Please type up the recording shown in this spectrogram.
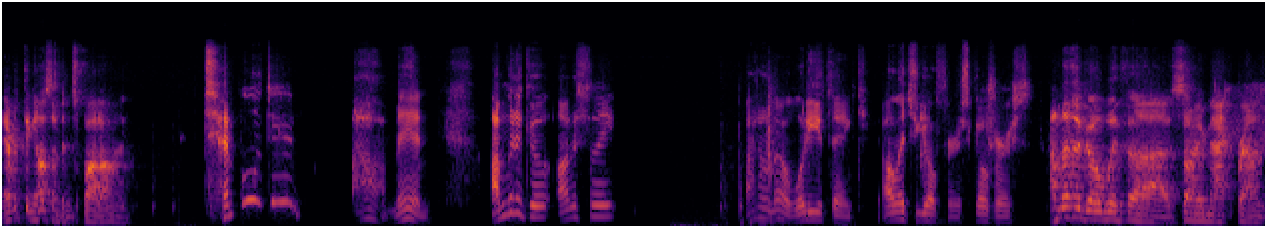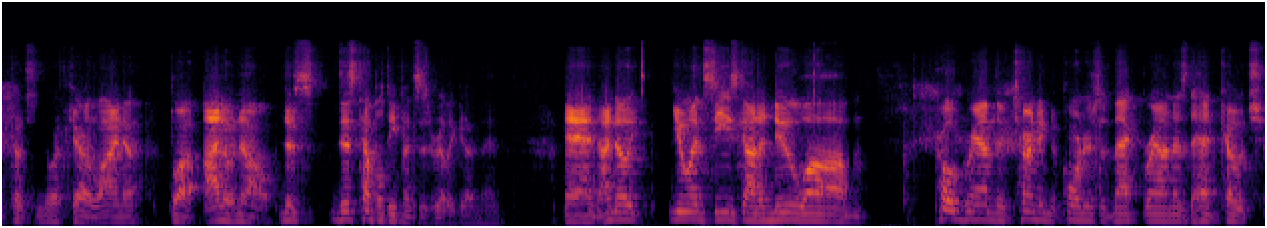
Everything else I've been spot on. Temple, dude. Oh man, I'm gonna go. Honestly, I don't know. What do you think? I'll let you go first. Go first. I'm gonna go with uh, sorry Mack Brown, coach of North Carolina, but I don't know. This this Temple defense is really good, man. And I know UNC's got a new um, program. They're turning the corners with Mack Brown as the head coach.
